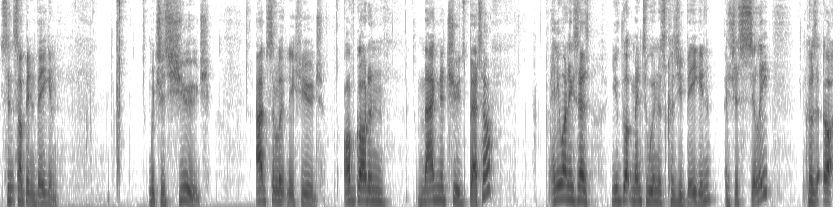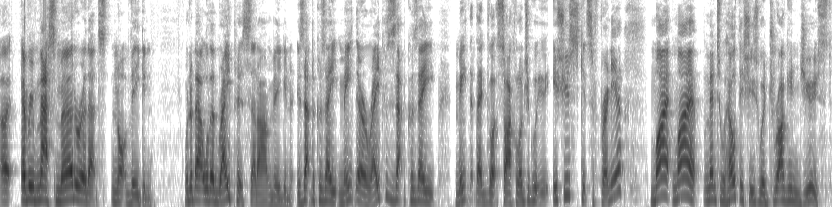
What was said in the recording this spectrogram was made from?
since I've been vegan. Which is huge. Absolutely huge. I've gotten magnitudes better. Anyone who says you've got mental illness because you're vegan is just silly. Because uh, uh, every mass murderer that's not vegan. What about all the rapists that aren't vegan? Is that because they eat meat, they're a rapist? Is that because they eat meat that they've got psychological issues, schizophrenia? My, my mental health issues were drug induced,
